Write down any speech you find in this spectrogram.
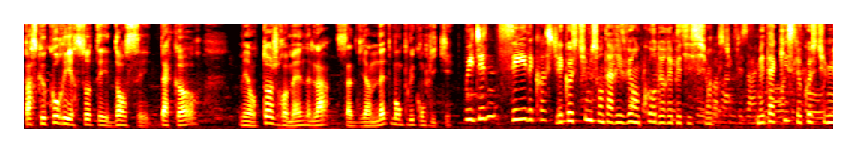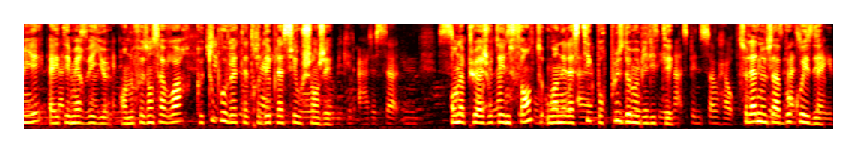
Parce que courir, sauter, danser, d'accord, mais en toge romaine, là, ça devient nettement plus compliqué. Les costumes sont arrivés en cours de répétition. Metakis, le costumier, a été merveilleux en nous faisant savoir que tout pouvait être déplacé ou changé. On a pu ajouter une fente ou un élastique pour plus de mobilité. Cela nous a beaucoup aidés.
